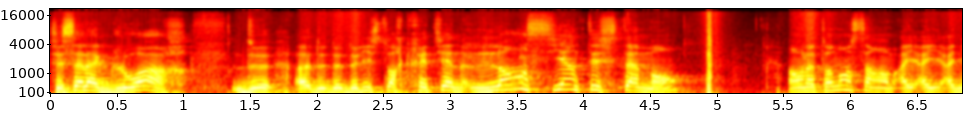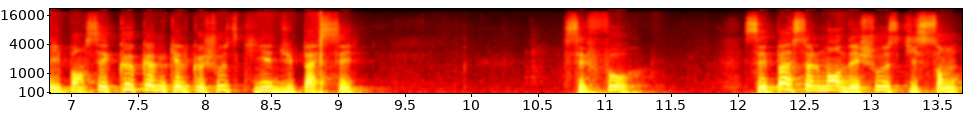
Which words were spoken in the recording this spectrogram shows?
C'est ça la gloire de, euh, de, l'histoire chrétienne. L'Ancien Testament, on a tendance à, n'y penser que comme quelque chose qui est du passé. C'est faux. C'est pas seulement des choses qui sont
